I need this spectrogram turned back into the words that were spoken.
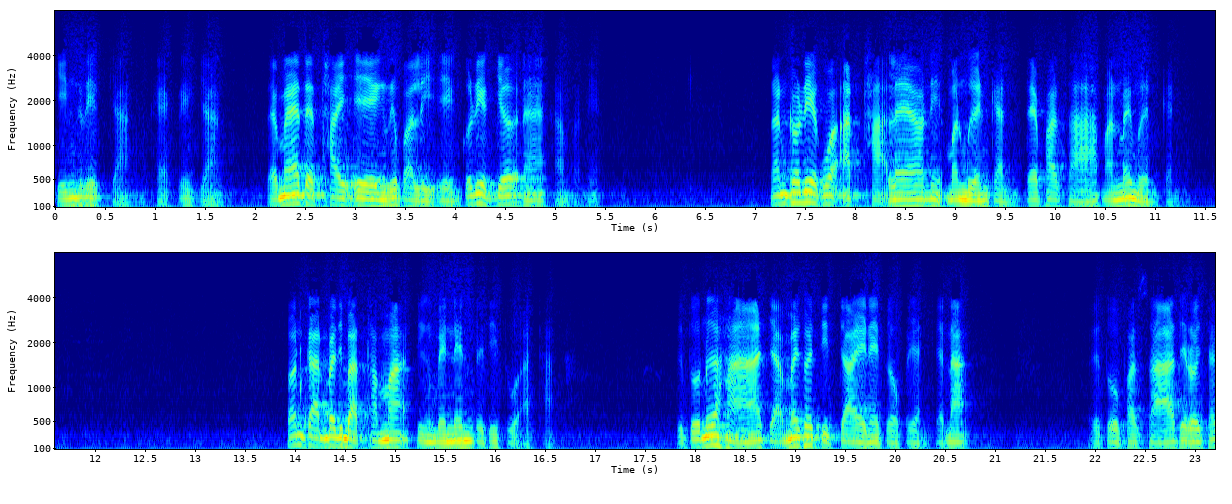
จีนก็เรียกอย่าง ขกเรียกอย่างแต่แม้แต่ไทยเองหรือบาลีเองก็เรียกเยอะนะครับแบบนี้นั้นเขาเรียกว่าอัฏฐะแล้วนี่มันเหมือนกัน แต่ภาษามันไม่เหมือนกันเพราะการปฏิบัติธรรมะจึงเป็นเน้นไปที่ตัวอัฏฐะคือตัวเนื้อหาจะไม่ค่อยติดใจในตัวพยัญชนะหรือตัวภาษาที่เราใช้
